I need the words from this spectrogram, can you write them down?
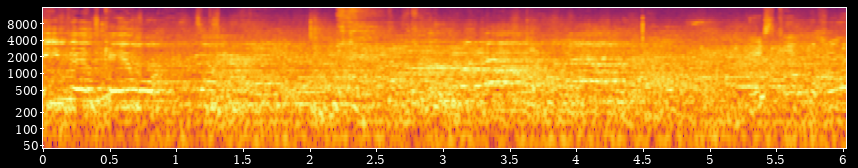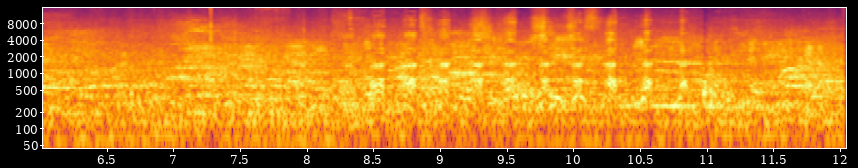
Defense, Campbell. There's Campbell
